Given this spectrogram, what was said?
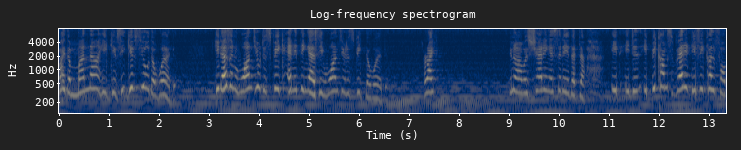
By the manna he gives. He gives you the word. He doesn't want you to speak anything else. He wants you to speak the word. Right? You know, I was sharing yesterday that uh, it, it, it becomes very difficult for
